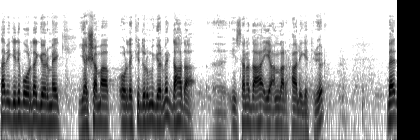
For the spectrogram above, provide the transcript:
Tabii gidip orada görmek, yaşamak, oradaki durumu görmek daha da e, insanı daha iyi anlar hale getiriyor. Ben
